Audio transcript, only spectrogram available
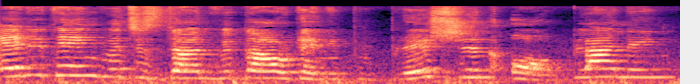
anything which is done without any preparation or planning.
